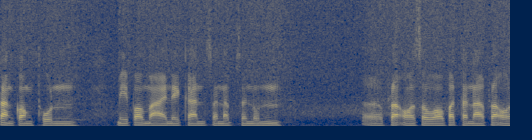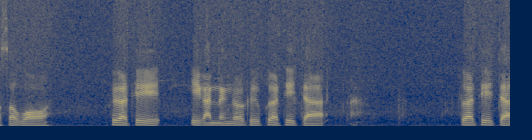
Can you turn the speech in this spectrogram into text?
ตั้งกองทุนมีเป้าหมายในการสนับสนุนพระอสว พัฒนาพระอสว เพื่อที่ อีกอันหนึ่งก็คือเพื่อที่จะ เพื่อที่จะ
